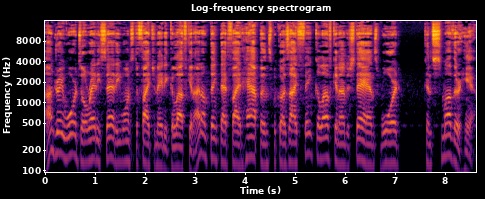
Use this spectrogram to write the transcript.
Andre Ward's already said he wants to fight Gennady Golovkin. I don't think that fight happens because I think Golovkin understands Ward can smother him.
